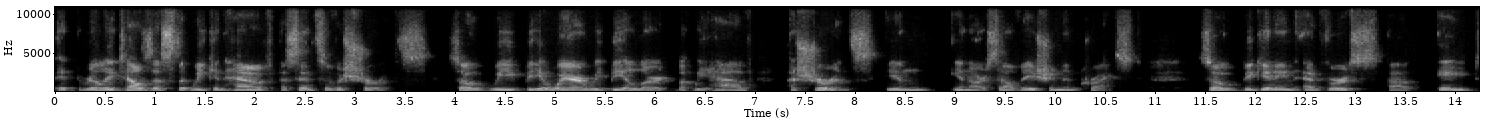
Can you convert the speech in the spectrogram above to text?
it really tells us that we can have a sense of assurance. So we be aware, we be alert, but we have assurance in, in our salvation in Christ. So beginning at verse uh, 8,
